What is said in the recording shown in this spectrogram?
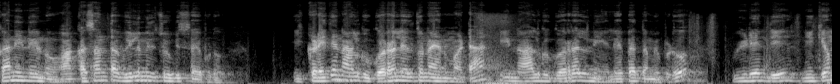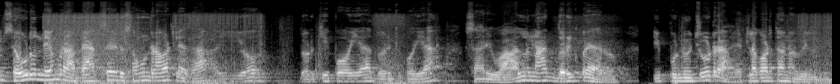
కానీ నేను ఆ కసంతా వీళ్ళ మీద చూపిస్తా ఇప్పుడు. ఇక్కడైతే నాలుగు గొర్రెలు వెళ్తున్నాయన్నమాట. ఈ నాలుగు గొర్రెల్ని లేపేద్దాం ఇప్పుడు. వీడేంది? నీకేం సౌండ్ ఉందేం రా బ్యాక్ సైడ్ సౌండ్ రావట్లేదా? అయ్యో దొరికిపోయా దొరికిపోయా. సారీ వాళ్ళు నాకు దొరికిపోయారు. ఇప్పుడు నువ్వు చూడరా ఎట్లా కొడతానో వీళ్ళని.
